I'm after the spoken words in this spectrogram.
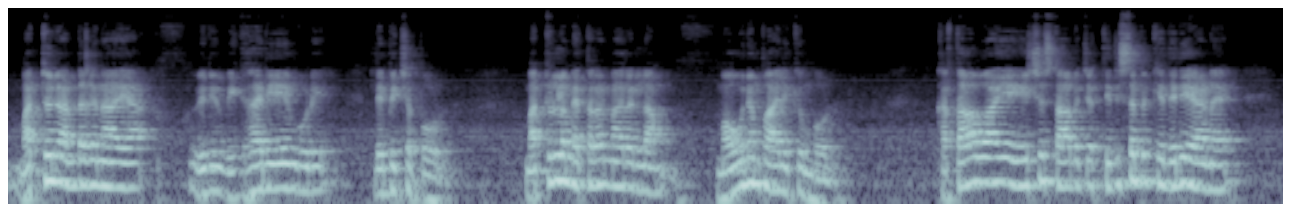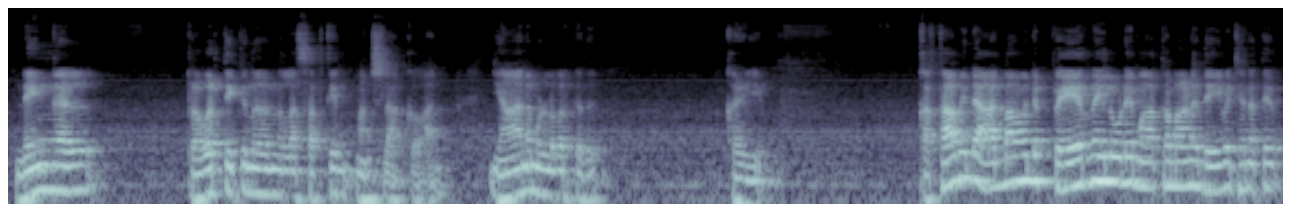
മറ്റൊരു അന്തകനായ ഒരു വികാരിയെയും കൂടി ലഭിച്ചപ്പോൾ മറ്റുള്ള മെത്രന്മാരെല്ലാം മൗനം പാലിക്കുമ്പോൾ കർത്താവായ യേശു സ്ഥാപിച്ച തിരുസഭയ്ക്കെതിരെയാണ് നിങ്ങൾ പ്രവർത്തിക്കുന്നതെന്നുള്ള സത്യം മനസ്സിലാക്കുവാൻ ജ്ഞാനമുള്ളവർക്കത് കഴിയും. കർത്താവിന്റെ ആത്മാവിന്റെ പ്രേരണയിലൂടെ മാത്രമാണ് ദൈവജനത്തെ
